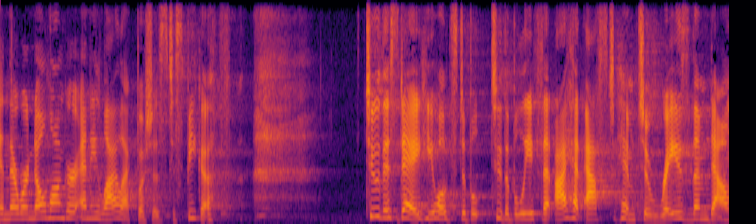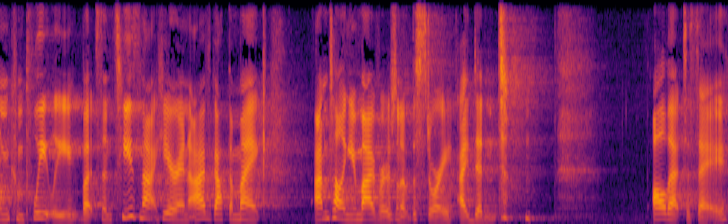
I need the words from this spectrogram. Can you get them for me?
and there were no longer any lilac bushes to speak of. To this day, he holds to, to, the belief that I had asked him to raze them down completely, but since he's not here and I've got the mic, I'm telling you my version of the story. I didn't. All that to say,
